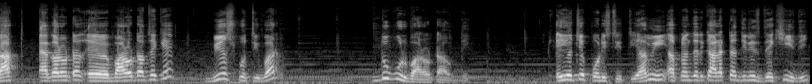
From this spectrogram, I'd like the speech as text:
রাত এগারোটা বারোটা থেকে বৃহস্পতিবার দুপুর বারোটা অবধি। এই হচ্ছে পরিস্থিতি। আমি আপনাদেরকে আরেকটা জিনিস দেখিয়ে দিই।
